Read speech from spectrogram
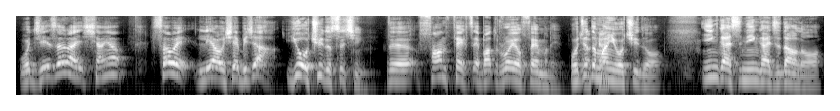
我接下来想要稍微聊一些比较有趣的事情，the fun facts about royal family，我觉得蛮有趣的哦，应该是你应该知道的哦。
